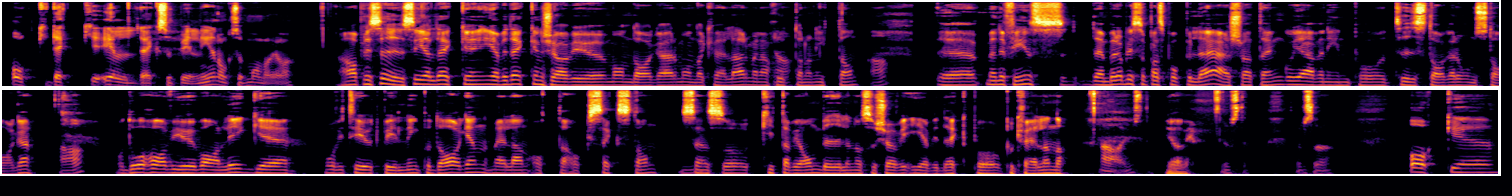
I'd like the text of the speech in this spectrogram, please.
Och däck, eldäcksutbildningen också på måndagar va? Ja, precis. Eldäcken, EV-däcken kör vi ju måndagar, måndagkvällar mellan Ja. 17 och 19. Ja. Eh, Men det finns, den börjar bli så pass populär så att den går ju även in på tisdagar och onsdagar. Ja. Och då har vi ju vanlig eh, HVT-utbildning på dagen mellan 8 och 16. Sen så kittar vi om bilen och så kör vi EV-däck på, på kvällen då. Ja, just det. Gör vi. Just det. Och eh,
